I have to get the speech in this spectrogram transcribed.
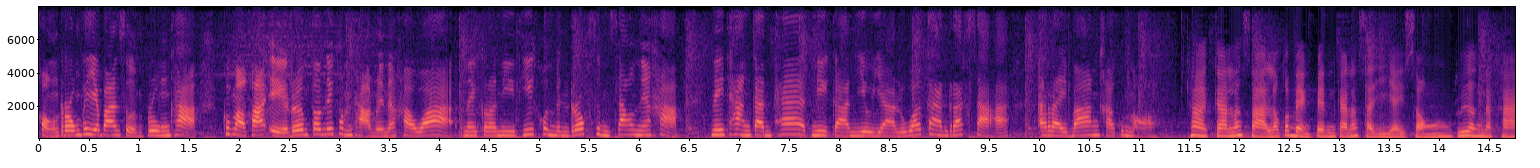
ของโรงพยาบาลสวนปรุงค่ะ คุณหมอคะเอ๋เริ่มต้นด้วยคำถามเลยนะคะ ว่าในกรณีที่คนเป็นโรคซึมเศร้าเนี่ยค่ะ ในทางการแพทย์มีการเยียวยาหรือว่าการรักษาอะไรบ้างคะคุณหมอค่ะการรักษาเราก็แบ่งเป็นการรักษาใหญ่ๆสองเรื่องนะคะ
